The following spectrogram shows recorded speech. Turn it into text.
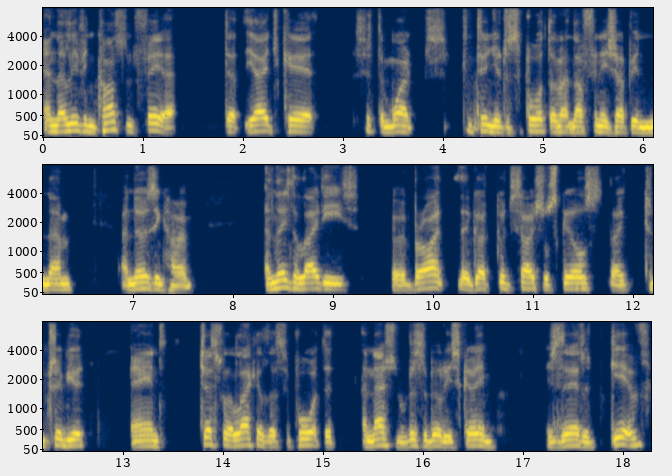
and they live in constant fear that the aged care system won't continue to support them and they'll finish up in um, a nursing home. And these are ladies who are bright, they've got good social skills, they contribute, and just for the lack of the support that a national disability scheme is there to give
